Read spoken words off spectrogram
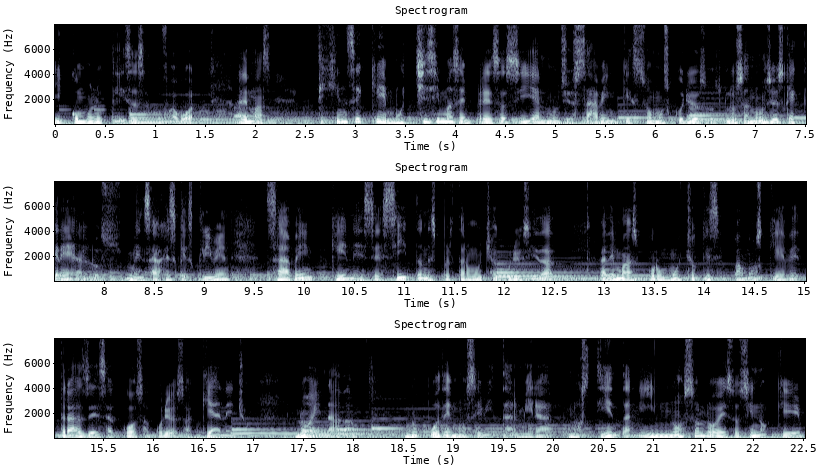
y cómo lo utilizas a tu favor. Además, Fíjense que muchísimas empresas y anuncios saben que somos curiosos. Los anuncios que crean, los mensajes que escriben, saben que necesitan despertar mucha curiosidad. Además, por mucho que sepamos que detrás de esa cosa curiosa que han hecho no hay nada, no podemos evitar mirar, nos tientan. Y no solo eso, sino que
